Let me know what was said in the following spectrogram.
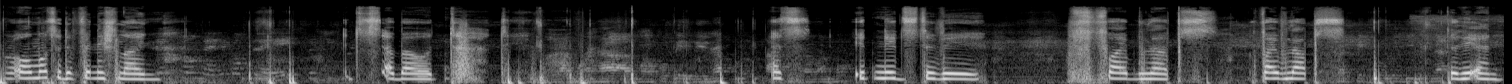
We're almost to the finish line. It's about. It's. It needs to be five laps. Five laps to the end.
